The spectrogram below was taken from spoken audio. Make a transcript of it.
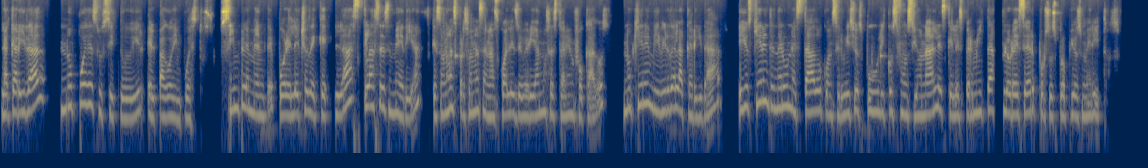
La caridad no puede sustituir el pago de impuestos, simplemente por el hecho de que las clases medias, que son las personas en las cuales deberíamos estar enfocados, no quieren vivir de la caridad. Ellos quieren tener un Estado con servicios públicos funcionales que les permita florecer por sus propios méritos.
